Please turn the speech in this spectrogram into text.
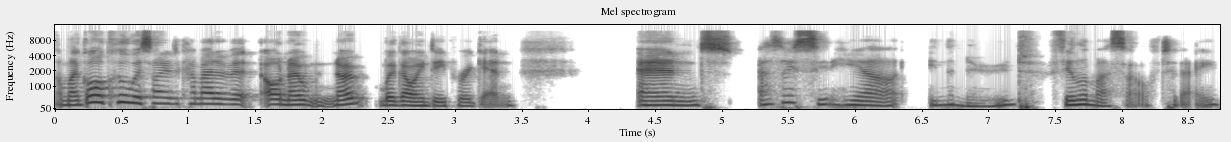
I'm like, oh, cool, we're starting to come out of it. Oh, no, no, we're going deeper again. And as I sit here in the nude, feeling myself today,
